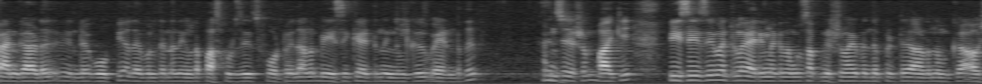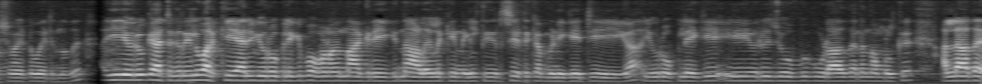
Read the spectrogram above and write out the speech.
പാൻ കാർഡിന്റെ കോപ്പി അതേപോലെ തന്നെ നിങ്ങളുടെ പാസ്പോർട്ട് സൈസ് ഫോട്ടോ. ഇതാണ് ബേസിക് ആയിട്ട് നിങ്ങൾക്ക് വേണ്ടത്. അതിനുശേഷം ബാക്കി പി സി സി മറ്റുള്ള കാര്യങ്ങളൊക്കെ നമുക്ക് സബ്മിഷനുമായി ബന്ധപ്പെട്ട് ആണ് നമുക്ക് ആവശ്യമായിട്ട് വരുന്നത്. ഈ ഒരു കാറ്റഗറിയിൽ വർക്ക് ചെയ്യാൻ യൂറോപ്പിലേക്ക് പോകണമെന്ന് ആഗ്രഹിക്കുന്ന ആളുകളൊക്കെ ഉണ്ടെങ്കിൽ തീർച്ചയായിട്ടും കമ്മ്യൂണിക്കേറ്റ് ചെയ്യുക. യൂറോപ്പിലേക്ക് ഈ ഒരു ജോബ് കൂടാതെ തന്നെ നമ്മൾക്ക് അല്ലാതെ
